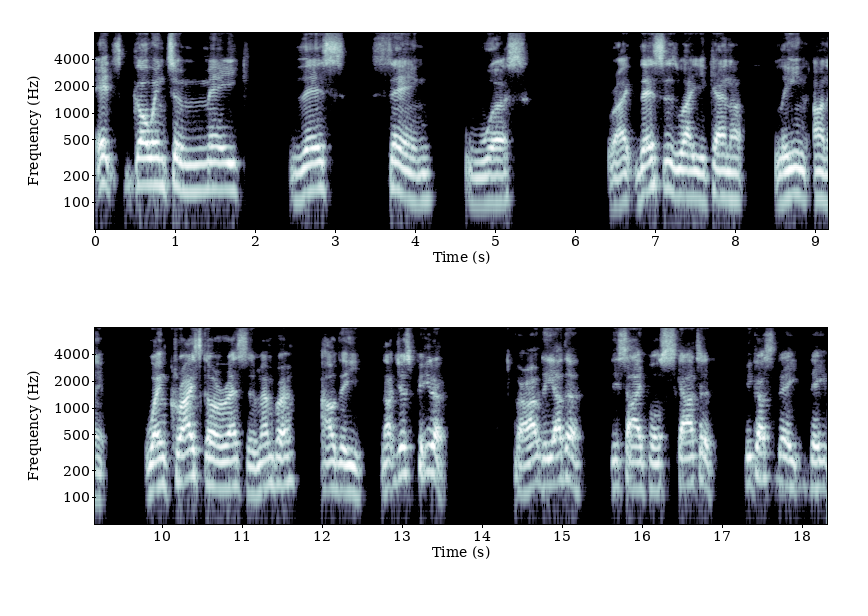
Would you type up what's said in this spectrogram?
It's going to make this thing worse, right? This is why you cannot lean on it. When Christ got arrested, remember how the, not just Peter, but how the other disciples scattered because they, they,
